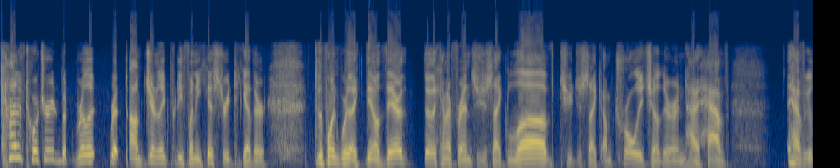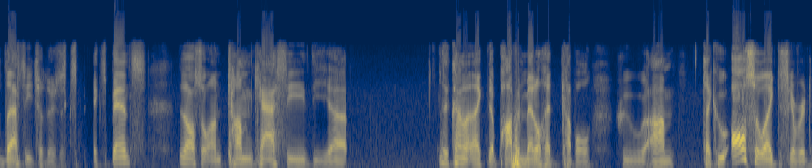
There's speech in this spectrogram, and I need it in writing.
kind of tortured, but really, um, generally pretty funny history together, to the point where like you know they're they're the kind of friends who just like love to just like um troll each other and have have good laughs at each other's ex- expense. There's also um Tom and Cassie, the uh, the kind of like the pop and metalhead couple who um like who also like discovered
